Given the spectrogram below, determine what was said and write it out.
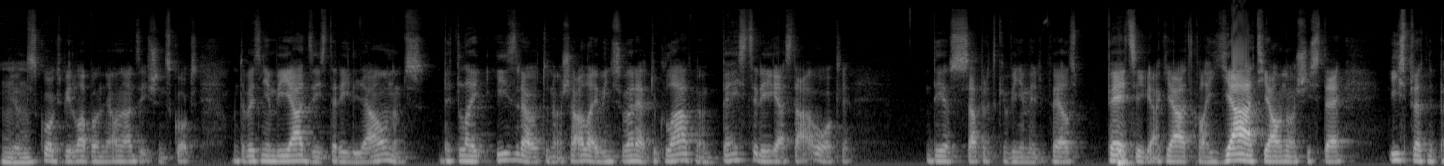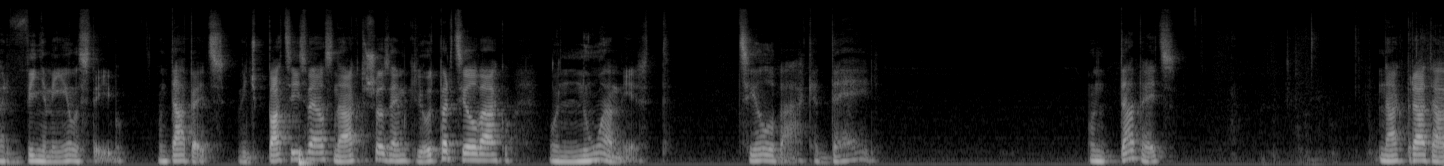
Mm -hmm. Jo mhm. tas koks bija laba un ļauna atzīšanas koks. Un tāpēc viņiem bija jāatzīst arī ļaunums. Bet, lai izrautu no šā, lai viņus varētu glābt no bezcerīgā stāvokļa, Dievs saprata, ka viņam ir vēl spēcīgāk jāatklāj, jāatjauno šis te izpratne par viņa mīlestību. Un tāpēc viņš pats izvēlas nākt uz šo zemi, kļūt par cilvēku un nomirt cilvēka dēļ. Un tāpēc nāk prātā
